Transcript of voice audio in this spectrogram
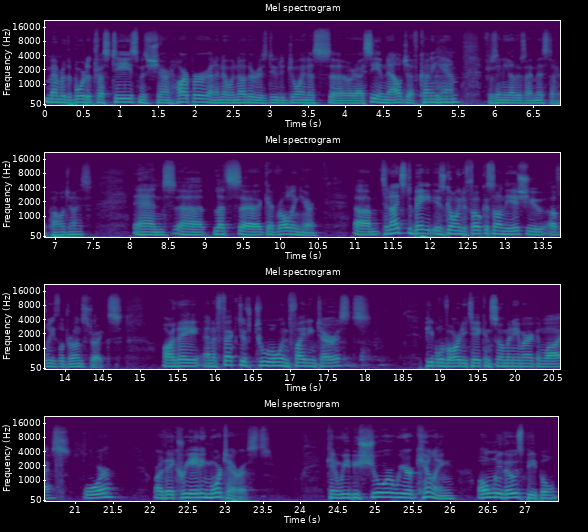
member of the Board of Trustees, Ms. Sharon Harper, and I know another is due to join us, uh, or I see him now, Jeff Cunningham. If there's any others I missed, I apologize. And uh, let's uh, get rolling here. Um, tonight's debate is going to focus on the issue of lethal drone strikes. Are they an effective tool in fighting terrorists? People have already taken so many American lives. Or are they creating more terrorists? Can we be sure we are killing only those people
